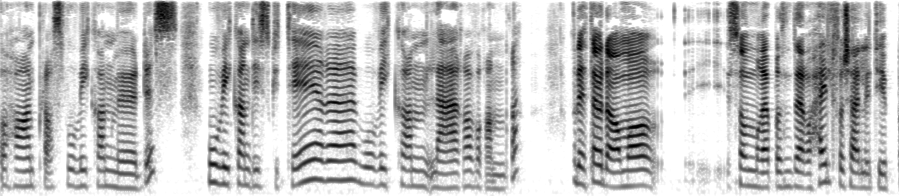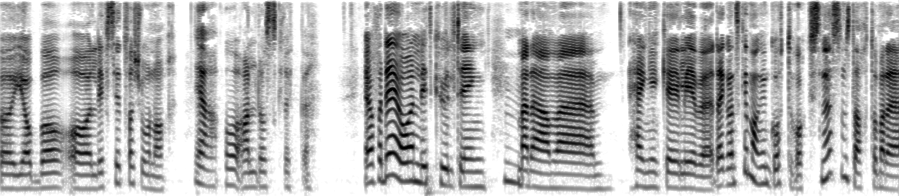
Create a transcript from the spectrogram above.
å ha en plass hvor vi kan møtes, hvor vi kan diskutere, hvor vi kan lære av hverandre. Og dette er jo damer som representerer helt forskjellige typer jobber og livssituasjoner. Ja, og aldersgruppe. Ja, for det er jo en litt kul ting mm. med det her med hengekøyelivet. Det er ganske mange godt voksne som starter med det.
